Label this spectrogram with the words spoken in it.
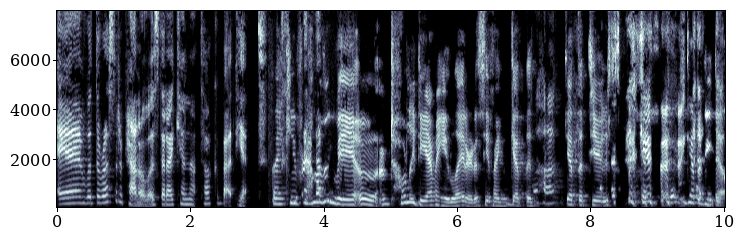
and with the rest of the panelists that I cannot talk about yet. Thank you for having me. Oh, I'm totally DMing you later to see if I can get the uh-huh. get the juice, get the details.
